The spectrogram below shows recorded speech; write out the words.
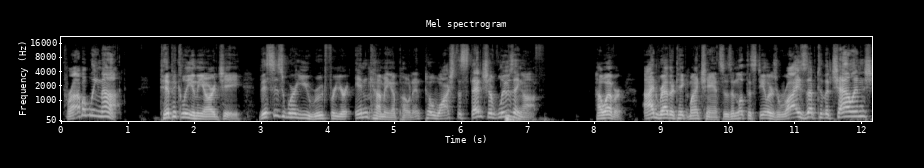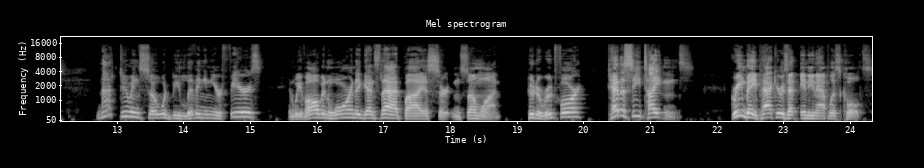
Probably not. Typically in the RG, this is where you root for your incoming opponent to wash the stench of losing off. However, I'd rather take my chances and let the Steelers rise up to the challenge not doing so would be living in your fears, and we've all been warned against that by a certain someone. Who to root for? Tennessee Titans. Green Bay Packers at Indianapolis Colts.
